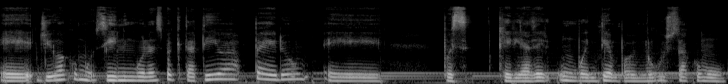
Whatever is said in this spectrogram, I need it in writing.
Eh, yo iba como sin ninguna expectativa, pero eh, pues quería hacer un buen tiempo. A mí me gusta como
